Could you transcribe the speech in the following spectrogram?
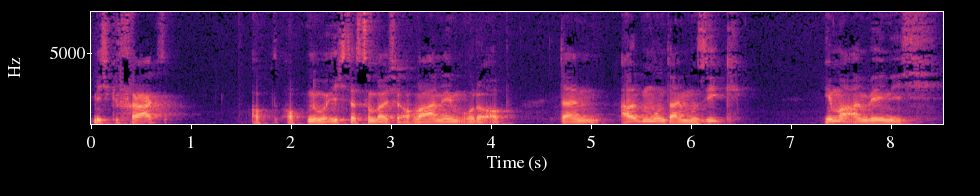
mich gefragt, ob, ob nur ich das zum Beispiel auch wahrnehme oder ob dein Album und deine Musik immer ein wenig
